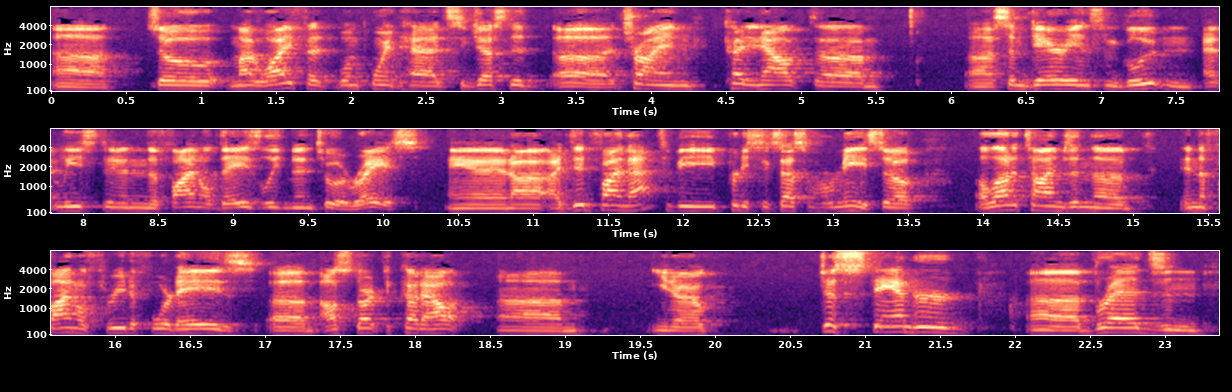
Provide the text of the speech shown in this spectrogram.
Uh, so my wife at one point had suggested uh, trying cutting out um, uh, some dairy and some gluten, at least in the final days leading into a race. And uh, I did find that to be pretty successful for me. So a lot of times in the in the final three to four days, um, I'll start to cut out, um, you know, just standard uh, breads and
